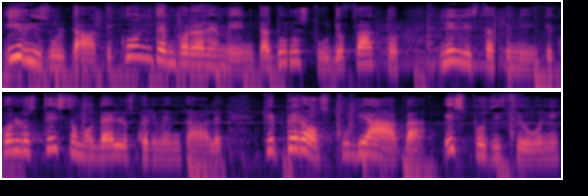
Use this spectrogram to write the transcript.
i risultati contemporaneamente ad uno studio fatto negli Stati Uniti con lo stesso modello sperimentale che però studiava esposizioni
